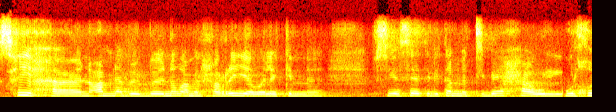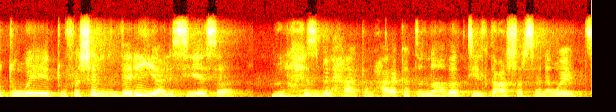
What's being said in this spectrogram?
صحيح آه، نعمنا بنوع من الحرية ولكن السياسات اللي تم اتباعها والخطوات وفشل ذريع للسياسة من حزب الحاكم حركة النهضة تيلت عشر سنوات.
